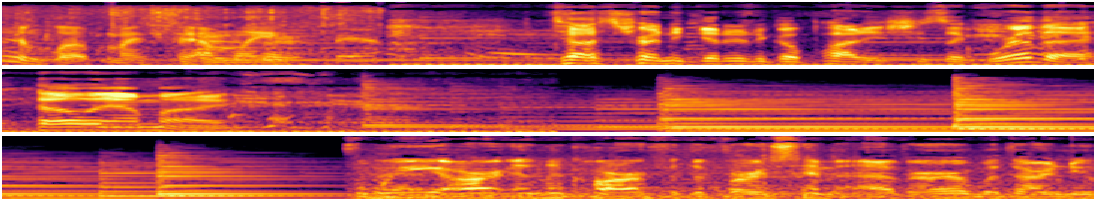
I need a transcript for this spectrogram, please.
I love my family. Dad's trying to get her to go potty. She's like, where the hell am I? We are in the car for the first time ever with our new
